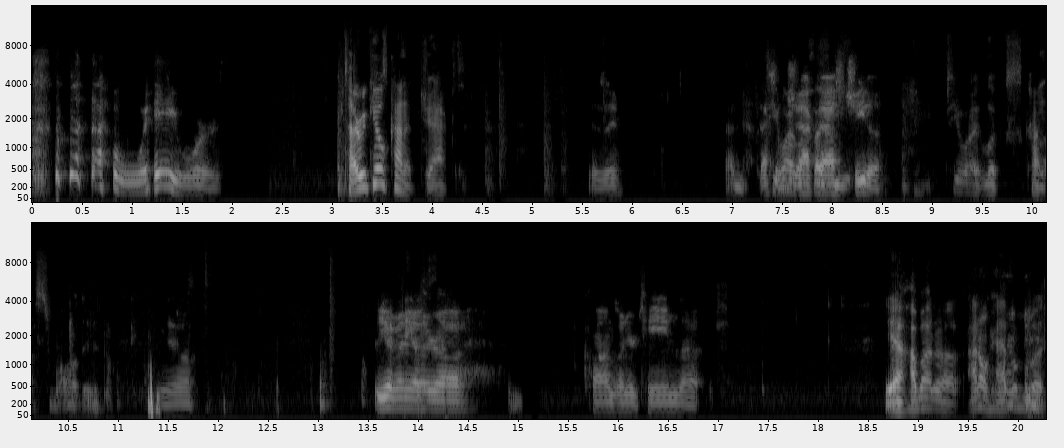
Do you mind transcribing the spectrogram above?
Way worse. Tyreek Hill's kind of jacked. Is he? That- That's T.Y. a jacked like cheetah. Ty looks kind of small, dude. Yeah. Do you have any other uh, clowns on your team that Yeah. How about uh? I don't have him, but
